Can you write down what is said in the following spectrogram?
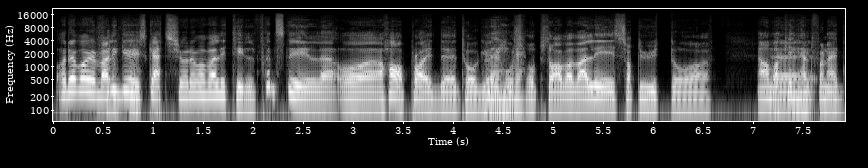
Og det var jo en veldig gøy sketsj, og det var veldig tilfredsstillende å ha Pride-toget hos Ropstad. Han var veldig satt ut og Ja, han var ikke helt fornøyd.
